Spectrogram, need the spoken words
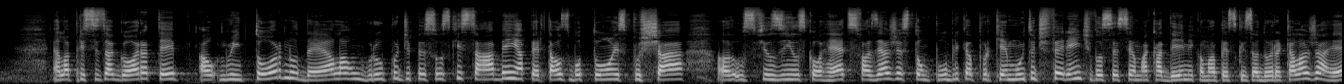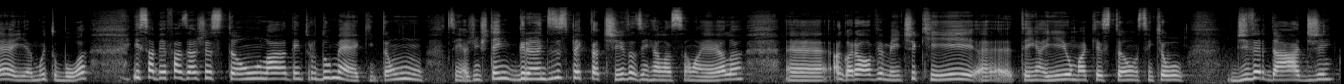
ela precisa agora ter no entorno dela um grupo de pessoas que sabem apertar os botões, puxar ah, os fiozinhos corretos, fazer a gestão pública, porque é muito diferente você ser uma acadêmica, uma pesquisadora, que ela já é e é muito boa, e saber fazer a gestão lá dentro do MEC. Então, assim, a gente tem grandes expectativas em relação a ela. É, agora, obviamente que é, tem aí uma questão assim, que eu, de verdade,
